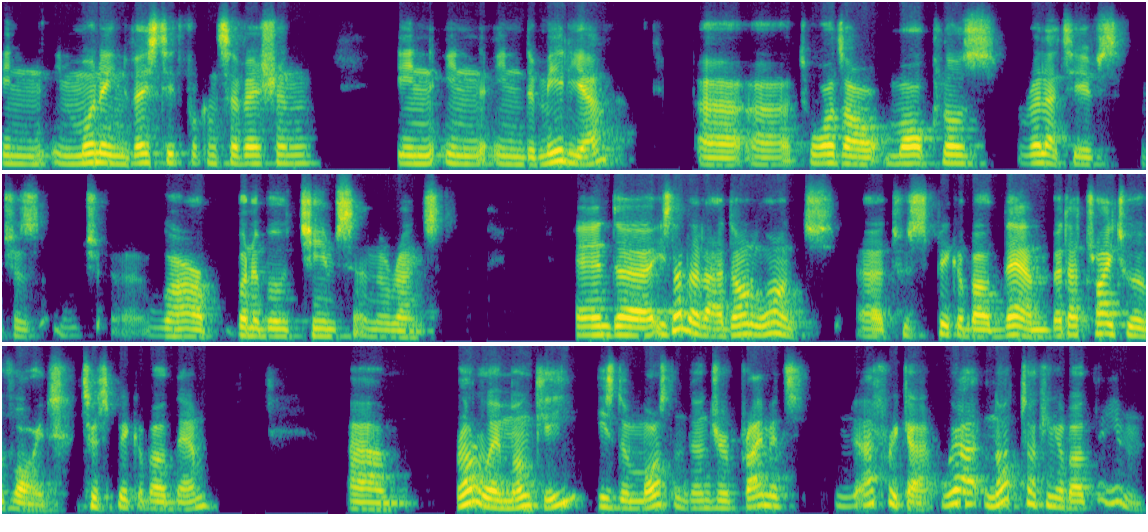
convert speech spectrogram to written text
in, in money invested for conservation, in, in, in the media towards our more close relatives, which is which, uh, who are bonobo chimps and orangs. And uh, it's not that I don't want uh, to speak about them, but I try to avoid to speak about them. Um, Roloway monkey is the most endangered primate in Africa. We are not talking about him.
